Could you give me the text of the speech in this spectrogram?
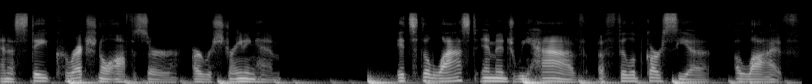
and a state correctional officer are restraining him. It's the last image we have of Philip Garcia alive.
